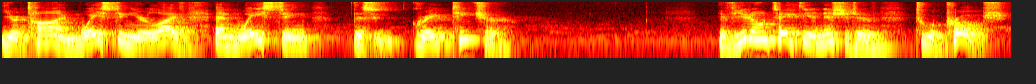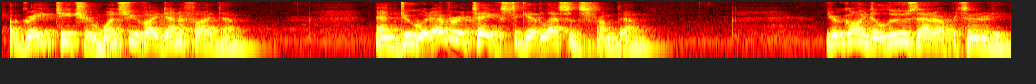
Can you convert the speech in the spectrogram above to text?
your time, wasting your life, and wasting this great teacher. If you don't take the initiative to approach a great teacher once you've identified them and do whatever it takes to get lessons from them, you're going to lose that opportunity.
